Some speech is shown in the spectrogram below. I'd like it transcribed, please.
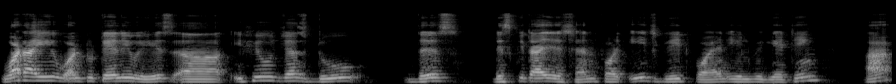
what I want to tell you is uh, if you just do this discretization for each grid point you will be getting a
